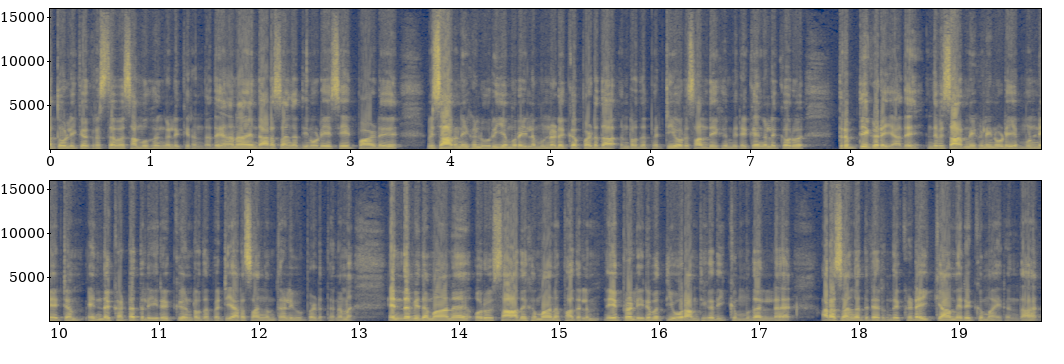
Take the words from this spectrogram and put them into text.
கத்தோலிக்க கிறிஸ்தவ சமூகங்களுக்கு இருந்தது. ஆனால் இந்த அரசாங்கத்தினுடைய செயற்பாடு விசாரணைகள் உரிய முறையில் முன்னெடுக்கப்படுதா என்றதை பற்றி ஒரு சந்தேகம் இருக்கு. எங்களுக்கு ஒரு திருப்தி கிடையாது. இந்த விசாரணைகளினுடைய முன்னேற்றம் எந்த கட்டத்தில் இருக்குன்றதை பற்றி அரசாங்கம் தெளிவுபடுத்தணும். எந்த விதமான ஒரு சாதகமான பதிலும் ஏப்ரல் இருபத்தி ஓராம் தேதிக்கு முதல்ல அரசாங்கத்திலிருந்து கிடைக்காம இருக்குமா இருந்தா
